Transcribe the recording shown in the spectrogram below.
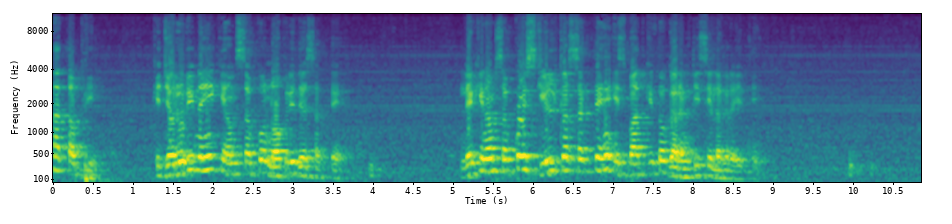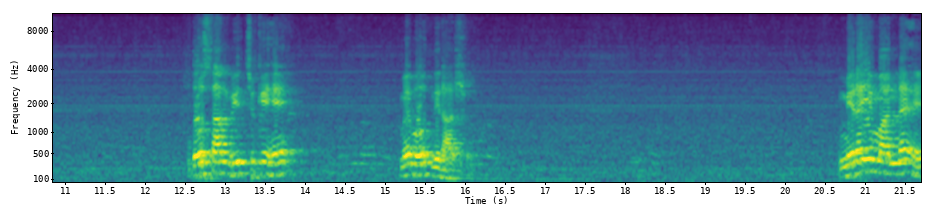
था तब भी कि ज़रूरी नहीं कि हम सबको नौकरी दे सकते हैं। लेकिन हम सबको स्किल्ड कर सकते हैं, इस बात की तो गारंटी सी लग रही थी। दो साल बीत चुके हैं, मैं बहुत निराश हूँ। मेरा ये मानना है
